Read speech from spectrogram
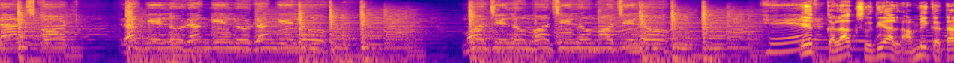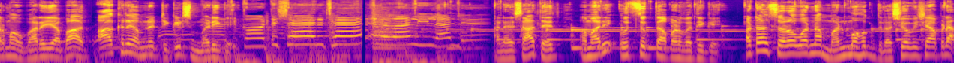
રાજકોટ રંગેલો રંગેલો રંગેલો. મોજેલો મોજેલો મોજેલો. એક કલાક સુધી આ લાંબી કતારમાં ઊભા રહ્યા બાદ આખરે અમને ટિકિટ્સ મળી ગઈ. અને સાથે જ અમારી ઉત્સુકતા પણ વધી ગઈ. અટલ સરોવરના મનમોહક દ્રશ્યો વિશે આપણે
